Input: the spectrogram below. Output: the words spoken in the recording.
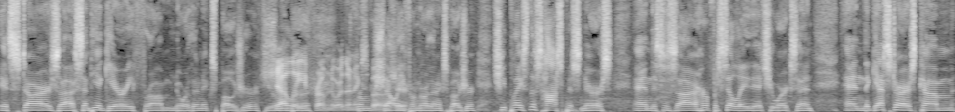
It stars uh, Cynthia Geary from Northern Exposure. If you Shelley from Northern from Exposure. Shelley from Northern Exposure. She plays this hospice nurse, and this is uh, her facility that she works in. And the guest stars come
